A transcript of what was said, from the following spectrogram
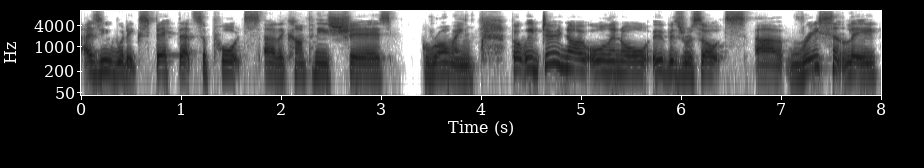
as you would expect, that supports uh, the company's shares growing. But we do know, all in all, Uber's results uh, recently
